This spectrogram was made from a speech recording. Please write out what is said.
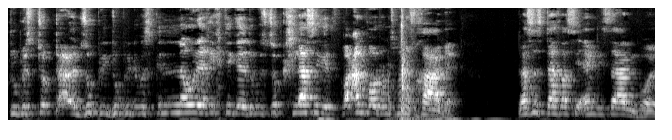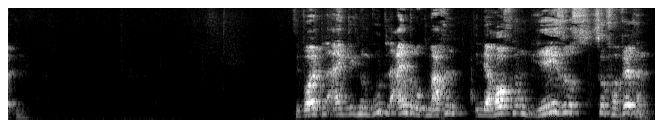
du bist total supi-dupi, du bist genau der Richtige, du bist so klasse, jetzt beantworte uns meine Frage. Das ist das, was sie eigentlich sagen wollten. Sie wollten eigentlich einen guten Eindruck machen, in der Hoffnung, Jesus zu verwirren.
